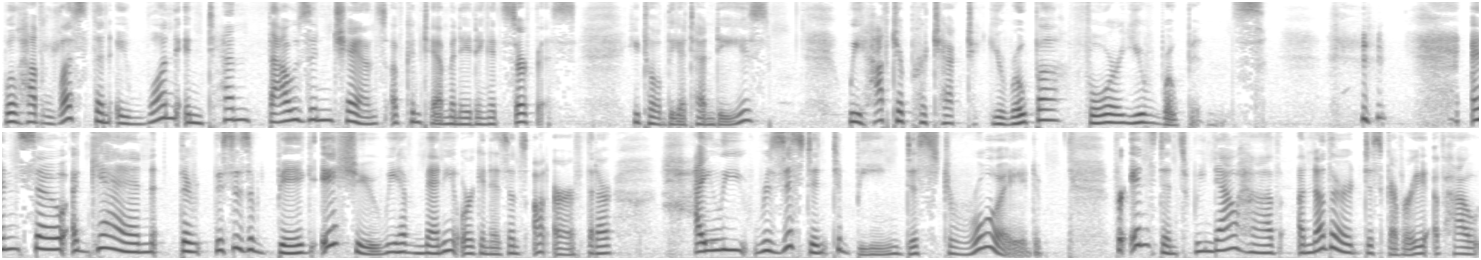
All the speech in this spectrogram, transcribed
will have less than a 1 in 10,000 chance of contaminating its surface, he told the attendees. We have to protect Europa for Europans. And so, again, there, this is a big issue. We have many organisms on Earth that are highly resistant to being destroyed. For instance, we now have another discovery of how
